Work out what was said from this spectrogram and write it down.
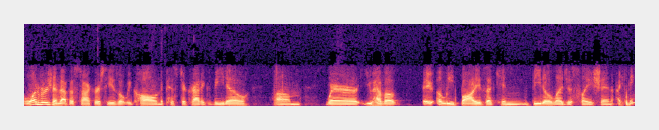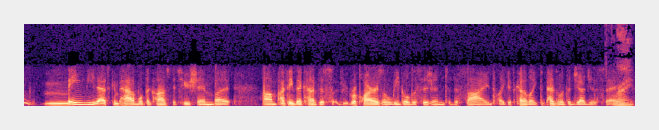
one version of epistocracy is what we call an epistocratic veto, um, where you have a, a, elite bodies that can veto legislation. I think maybe that's compatible with the Constitution, but um, I think that kind of just requires a legal decision to decide. Like it's kind of like depends on what the judges say. Right.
